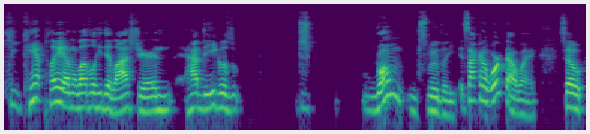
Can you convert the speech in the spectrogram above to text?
He can't play on the level he did last year and have the Eagles just run smoothly. It's not going to work that way. So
